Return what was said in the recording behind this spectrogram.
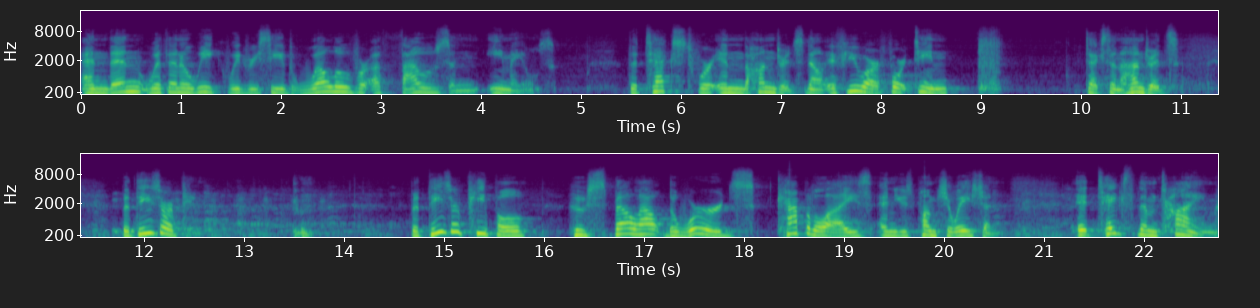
And then within a week, we'd received well over a thousand emails. The texts were in the hundreds. Now, if you are 14, text in the hundreds. But these are, but these are people who spell out the words, capitalize, and use punctuation. It takes them time.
